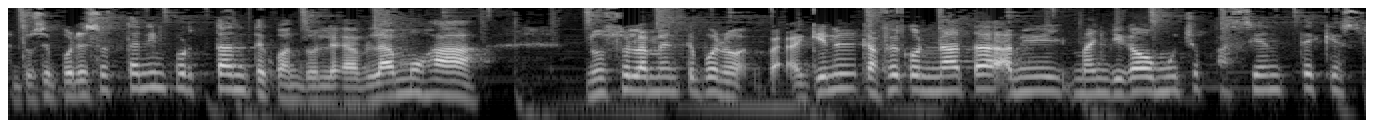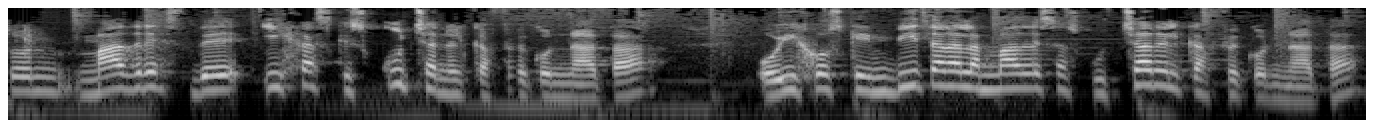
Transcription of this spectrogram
Entonces, por eso es tan importante cuando le hablamos a, no solamente, bueno, aquí en el café con nata a mí me han llegado muchos pacientes que son madres de hijas que escuchan el café con nata o hijos que invitan a las madres a escuchar el café con nata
